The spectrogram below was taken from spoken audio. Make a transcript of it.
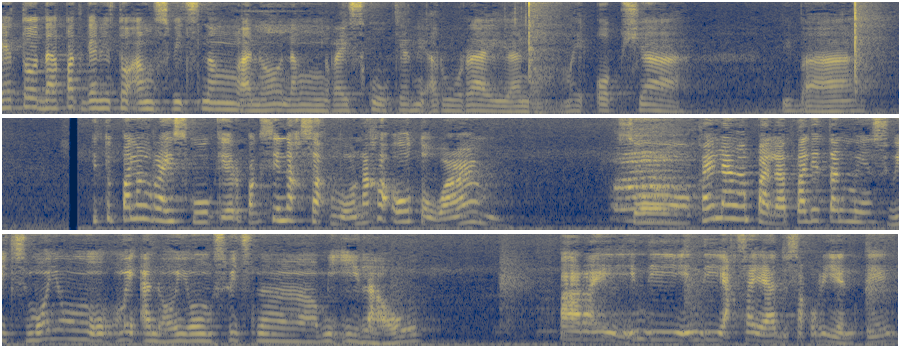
Ito, dapat ganito ang switch ng, ano, ng rice cooker ni Aruray. Ano, may off siya. Diba? Ito palang rice cooker, pag sinaksak mo, naka-auto warm. So, kailangan pala, palitan mo yung switch mo, yung may ano, yung switch na may ilaw. Para hindi, hindi aksayado sa kuryente.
